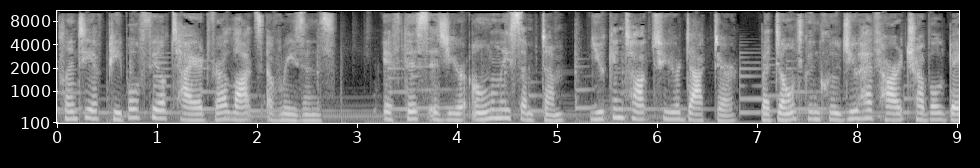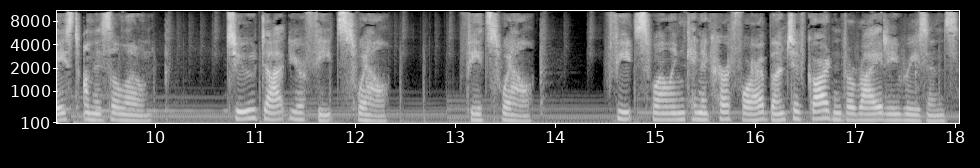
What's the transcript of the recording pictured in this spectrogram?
plenty of people feel tired for lots of reasons. If this is your only symptom, you can talk to your doctor, but don't conclude you have heart trouble based on this alone. 2. Your feet swell. Feet swell. Feet swelling can occur for a bunch of garden variety reasons,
